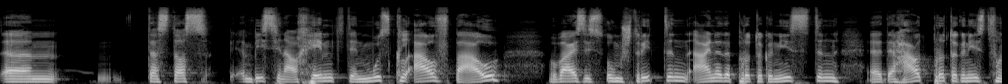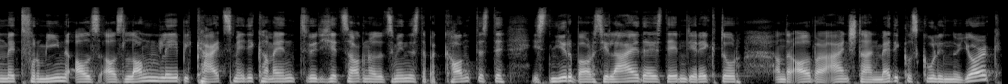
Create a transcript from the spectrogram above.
ähm, dass das ein bisschen auch hemmt den Muskelaufbau Wobei es ist umstritten, einer der Protagonisten, äh, der Hauptprotagonist von Metformin als, als Langlebigkeitsmedikament, würde ich jetzt sagen, oder zumindest der bekannteste, ist Nir Barzilai, der ist eben Direktor an der Albert Einstein Medical School in New York,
